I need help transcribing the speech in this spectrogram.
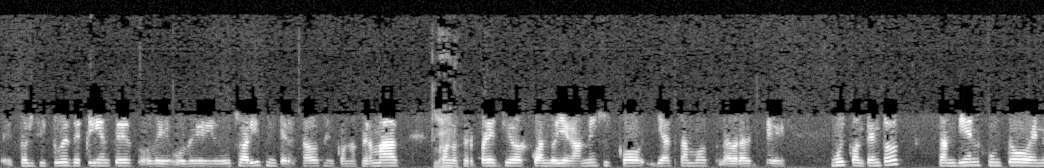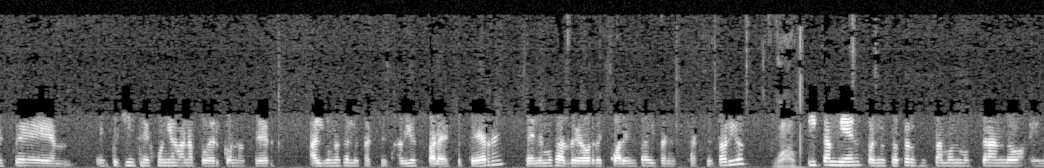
eh, solicitudes de clientes o de, o de usuarios interesados en conocer más, Claro. conocer precios, cuando llega a México. Ya estamos, la verdad es que muy contentos. También junto en este, este 15 de junio van a poder conocer algunos de los accesorios para FTR. Tenemos alrededor de 40 diferentes accesorios. Wow. Y también, pues nosotros estamos mostrando en,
